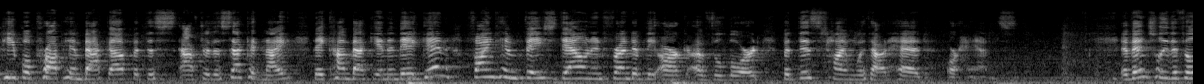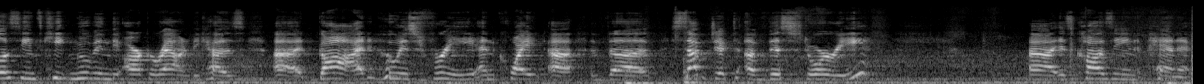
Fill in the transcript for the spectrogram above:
people prop him back up, but this after the second night, they come back in and they again find him face down in front of the ark of the Lord, but this time without head or hands. Eventually, the Philistines keep moving the ark around because uh, God, who is free and quite uh, the subject of this story, uh, is causing panic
